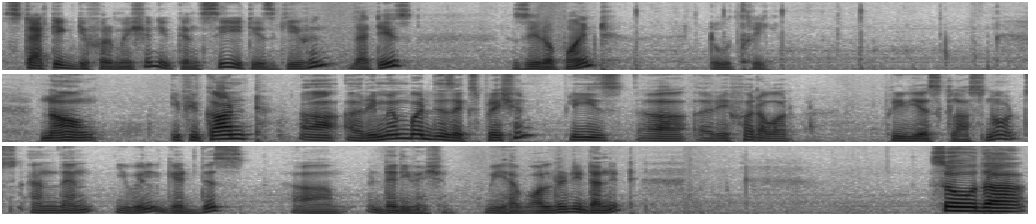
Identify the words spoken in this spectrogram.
static deformation you can see it is given that is 0.23. Now, if you can't uh, remember this expression, please uh, refer our previous class notes and then you will get this um, derivation. We have already done it. So, the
